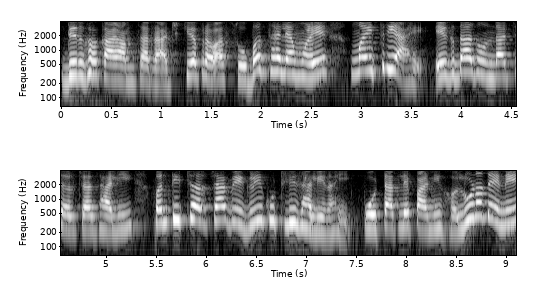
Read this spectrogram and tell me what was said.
दीर्घकाळ आमचा राजकीय प्रवास सोबत झाल्यामुळे मैत्री आहे. एकदा दोनदा चर्चा झाली पण ती चर्चा वेगळी कुठली झाली नाही. पोटातले पाणी हलू न देणे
